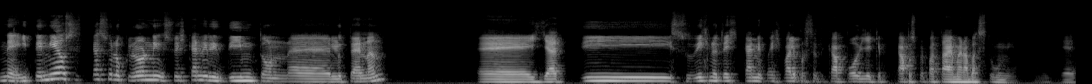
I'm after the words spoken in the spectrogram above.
ναι, η ταινία ουσιαστικά σου ολοκληρώνει, σου έχει κάνει redeem τον ε, Lieutenant. Ε, γιατί σου δείχνει ότι έχει, κάνει, έχει βάλει προσθετικά πόδια και κάπως περπατάει με ένα μπαστούνι. ας πούμε, Και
